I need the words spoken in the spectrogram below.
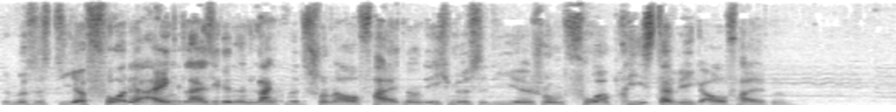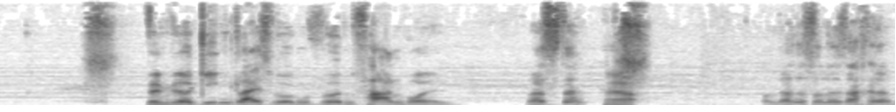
Du müsstest die ja vor der Eingleisigen in Langwitz schon aufhalten und ich müsste die hier schon vor Priesterweg aufhalten. Wenn wir Gegengleis würden, würden fahren wollen. Weißt du? Ja. Und das ist so eine Sache.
